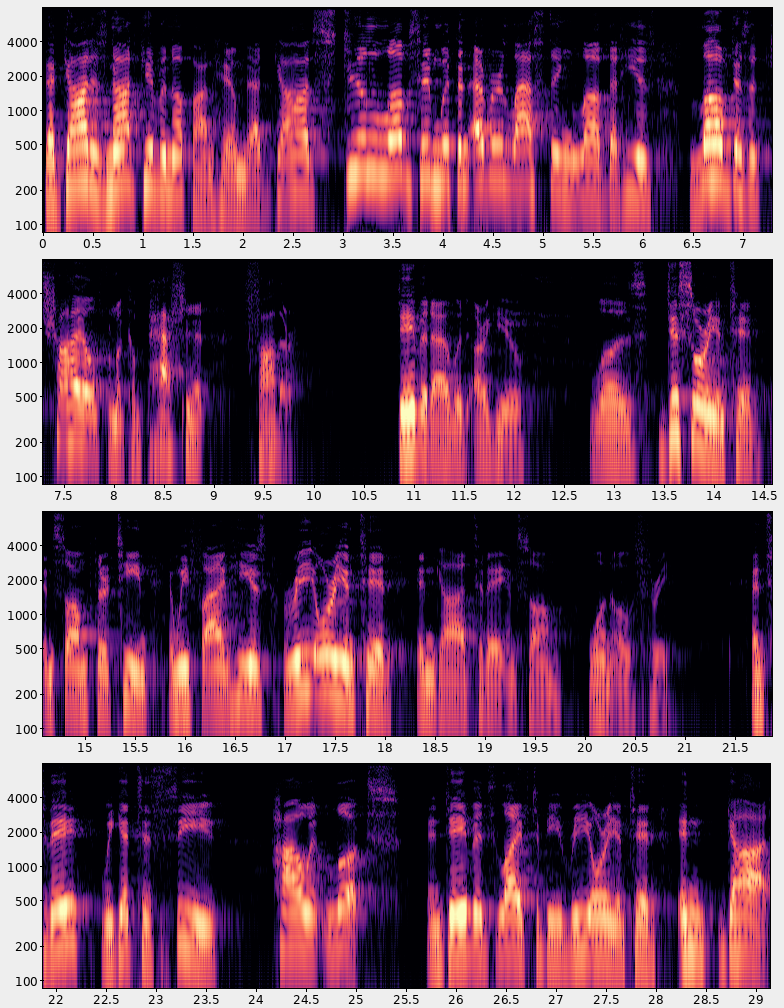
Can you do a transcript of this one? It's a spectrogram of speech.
that God has not given up on him, that God still loves him with an everlasting love, that he is loved as a child from a compassionate father. David, I would argue, was disoriented in Psalm 13, and we find he is reoriented in God today in Psalm 103. And today we get to see how it looks in David's life to be reoriented in God.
